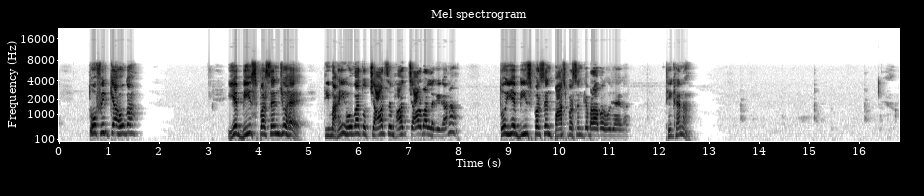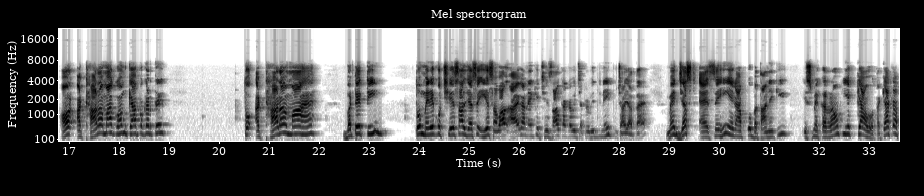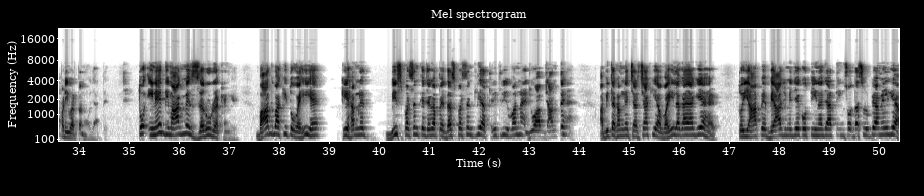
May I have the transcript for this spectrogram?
तो फिर क्या होगा? ये बीस परसेंट जो है, तिमाही होगा तो चार से भाग, चार बार लगेगा ना? तो ये 20 परसेंट, पाँच परसेंट के बराबर हो जाएगा। ठीक है ना? और 18 माह को हम क्या पकड़ते? तो 18 माह है बटे तीन। तो मेरे को छह साल जैसे ये सवाल आएगा, नहीं कि छह साल का कभी चक्रवृद्धि नहीं पूछा जाता है। मैं जस्ट ऐसे ही एक आपको बताने की इसमें कर रहा हूँ कि ये क्या होता क्या क्या परिवर्तन हो जाते। तो इन्हें दिमाग में ज़रूर रखेंगे। बाद बाकी तो वही है कि हमने 20 परसेंट के जगह पे 10 परसेंट लिया थ्री थ्री वन है, जो आप जानते हैं। अभी तक हमने चर्चा किया, वही लगाया गया है। तो यहाँ पे ब्याज मिजे को तीन हज़ार तीन सौ दस रुपया मिल गया।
